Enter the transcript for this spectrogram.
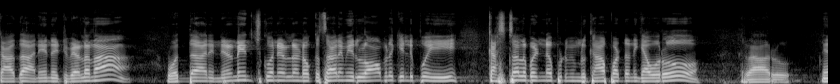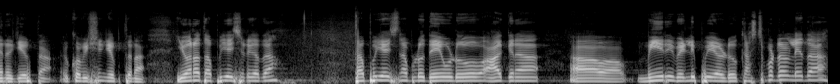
కాదా? నేను ఇటు వెళ్ళనా? వద్దా? అని నిర్ణయించుకొని వెళ్ళండి. ఒకసారి మీరు లోపలికి వెళ్ళిపోయి కష్టాలు పడినప్పుడు మిమ్మల్ని కాపాడడానికి ఎవరు రారు. నేను చెప్తా ఒక విషయం చెప్తున్నా. యోనా తప్పు చేశాడు కదా? తప్పు చేసినప్పుడు దేవుడు ఆజ్ఞ మీరి వెళ్ళిపోయాడు. కష్టపడ్డాడు లేదా?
